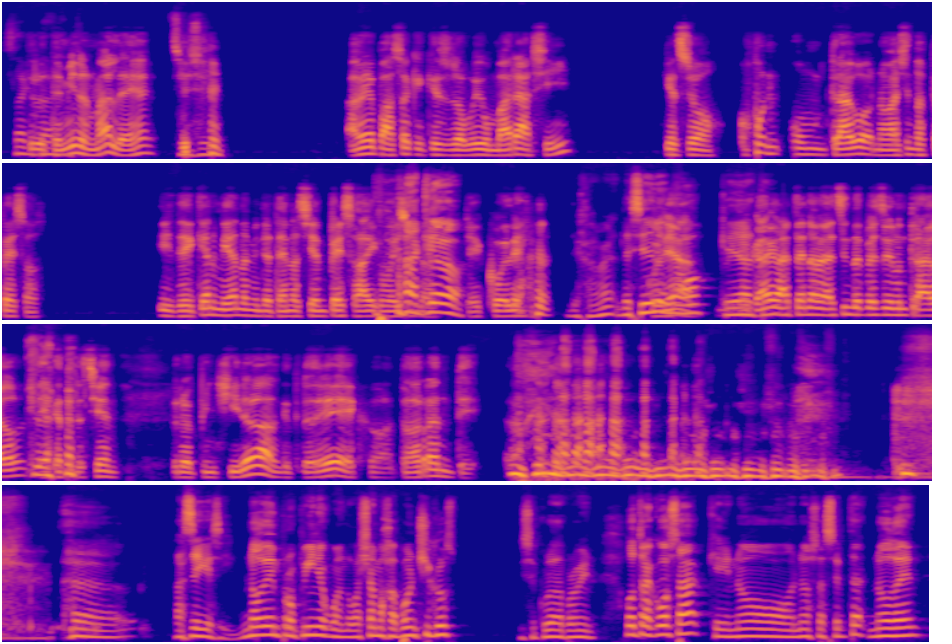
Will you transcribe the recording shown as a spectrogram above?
te Exactamente. miran mal, ¿eh? Sí, sí. A mí me pasó que, qué sé yo, voy a un bar así, qué sé yo, un, un trago, 900 pesos. Y te quedan mirando mientras tenés los 100 pesos ahí como Ah, diciendo, claro. "Che, cole, Déjame decirle no, de quédate. gastar 900 pesos en un trago, Claro. déjate 300. Pero pinchirón, que te lo dejo, torrente. Ah, así que sí, no den propina cuando vayamos a Japón, chicos. Y se acuerda propina. Otra cosa que no, no se acepta, no den,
